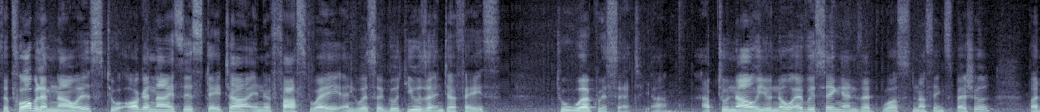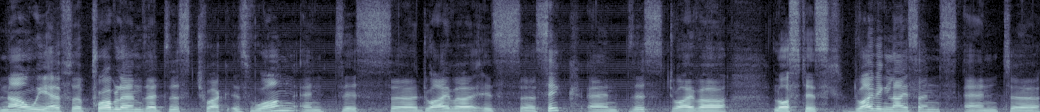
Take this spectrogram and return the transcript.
The problem now is to organize this data in a fast way and with a good user interface to work with that. Yeah? up to now you know everything and that was nothing special. But now we have the problem that this truck is wrong and this uh, driver is uh, sick and this driver lost his driving license and uh,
